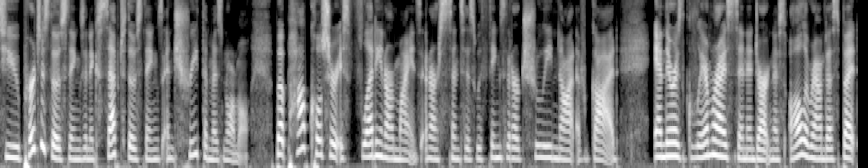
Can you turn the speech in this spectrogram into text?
to purchase those things and accept those things and treat them as normal. But pop culture is flooding our minds and our senses with things that are truly not of God. And there is glamorized sin and darkness all around us. But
